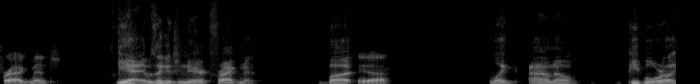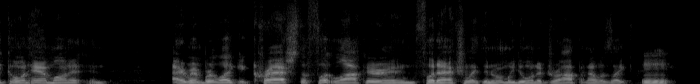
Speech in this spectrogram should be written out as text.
fragment. yeah, it was like a generic fragment, but Yeah, like I don't know, people were like going ham on it, and I remember like it crashed the Foot Locker and Foot Action like they normally do on a drop, and I was like, Mm.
